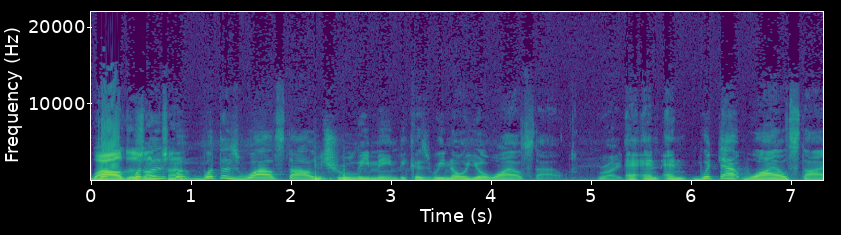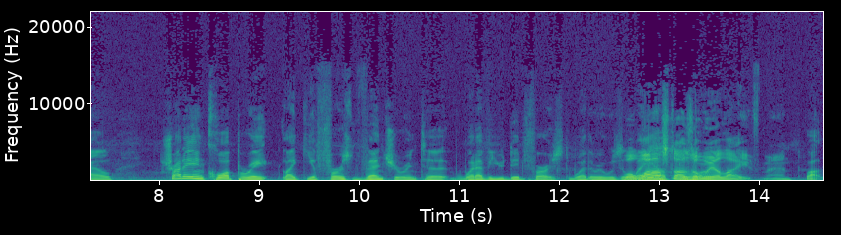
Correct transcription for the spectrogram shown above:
Wild what, is what does, what, untamed. what does wild style truly mean? Because we know your wild style, Right. and, and and with that wild style, try to incorporate like your first venture into whatever you did first, whether it was a well, wild style's a or- way of life, man. Well,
